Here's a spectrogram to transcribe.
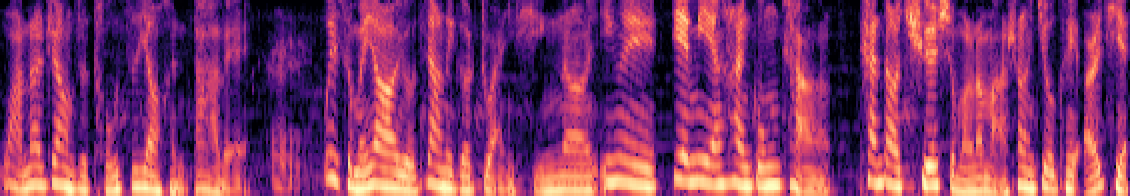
哇，那这样子投资要很大嘞。哎，为什么要有这样的一个转型呢？因为店面和工厂看到缺什么了，马上就可以，而且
